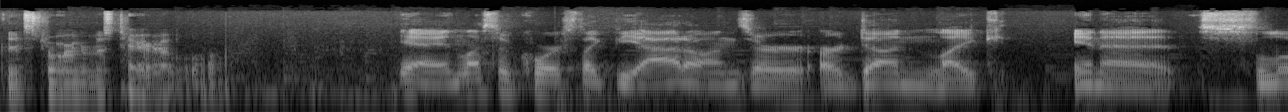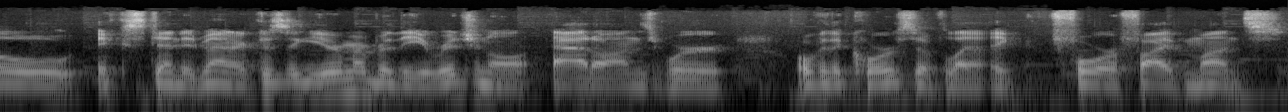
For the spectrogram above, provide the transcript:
the story was terrible. Yeah, unless of course like the add-ons are are done like in a slow extended manner because you remember the original add-ons were over the course of like 4 or 5 months.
